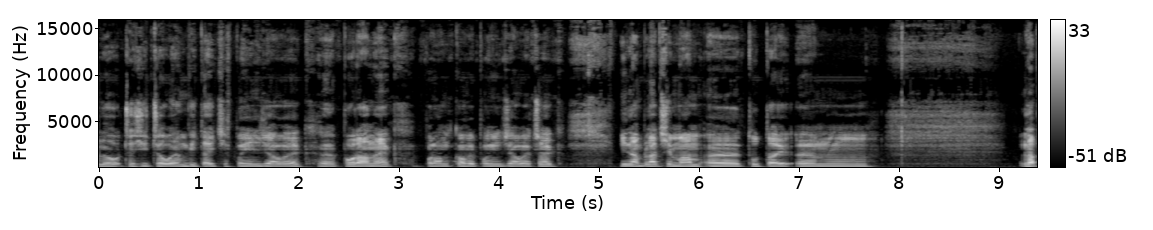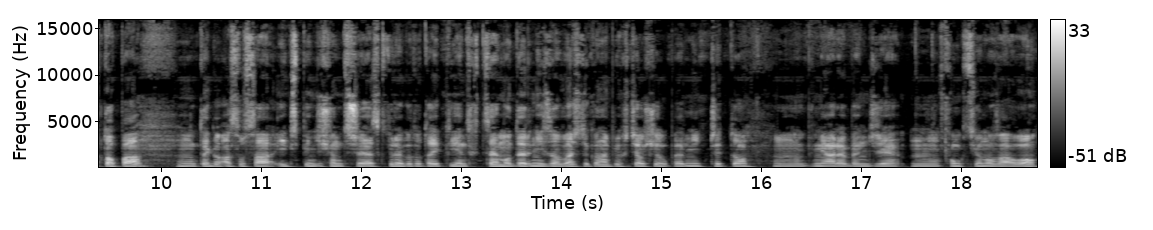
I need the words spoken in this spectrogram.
Hello, cześć i czołem, witajcie w poniedziałek, e, poranek, porankowy poniedziałeczek i na blacie mam e, tutaj laptopa tego Asusa X53S, którego tutaj klient chce modernizować, tylko najpierw chciał się upewnić, czy to w miarę będzie funkcjonowało.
